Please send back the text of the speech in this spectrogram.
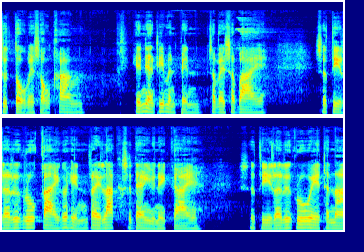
สุดโต่งไปสองข้าง เห็นอย่างที่มันเป็นสบายๆสติระลึกรู้กายก็เห็นไตรลักษณ์แสดงอยู่ในกาย สติระลึกรู้เวทนา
